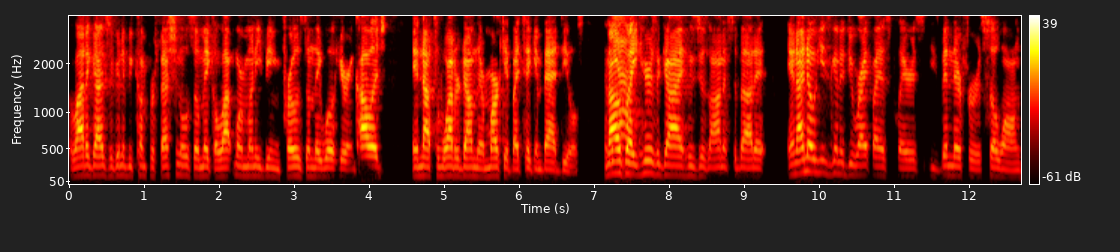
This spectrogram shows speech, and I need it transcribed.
A lot of guys are going to become professionals. They'll make a lot more money being pros than they will here in college, and not to water down their market by taking bad deals. And yeah. I was like, here's a guy who's just honest about it. And I know he's going to do right by his players. He's been there for so long.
